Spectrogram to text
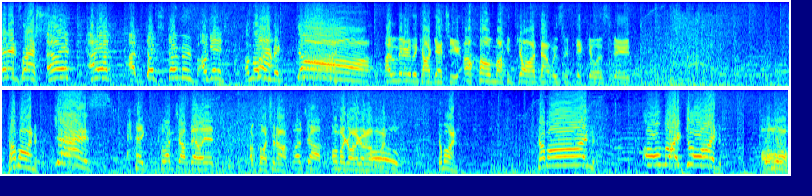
Get in, fresh. Uh, I, I, don't, don't move. I'll get in. I'm not Ah! moving. Oh! I literally can't get you. Oh my god, that was ridiculous, dude. Come on. Yes! Clutch up, Elliot. I'm clutching up. Clutch up. Oh my god, I got another one. Oh, Come on. Come on! Oh my god! One more.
